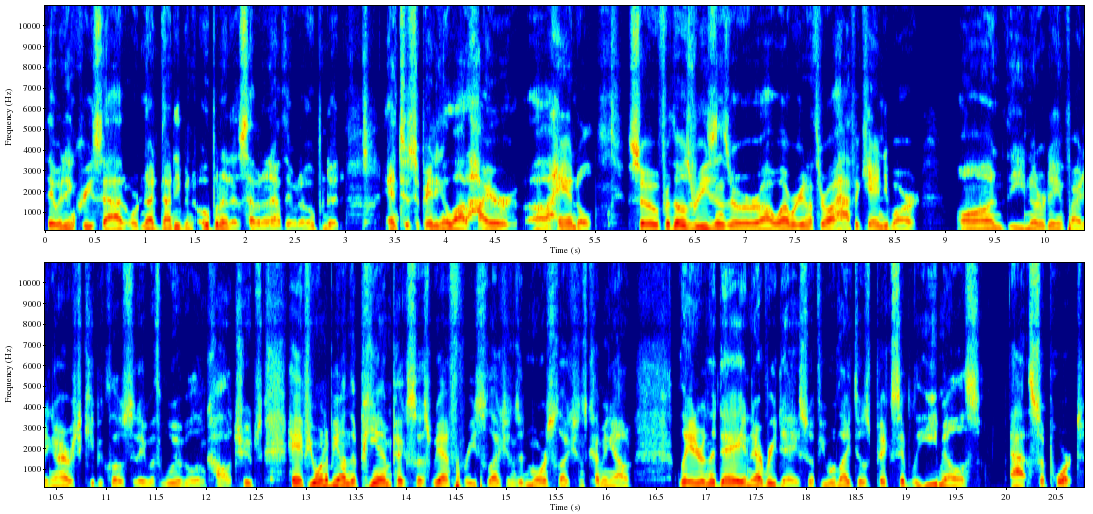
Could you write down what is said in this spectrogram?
They would increase that, or not, not even open it at seven and a half. They would have opened it anticipating a lot higher uh, handle. So for those reasons, or uh, why we're going to throw a half a candy bar on the Notre Dame Fighting Irish to keep it close today with Louisville and college hoops. Hey, if you want to be on the PM picks list, we have free selections and more selections coming out later in the day and every day. So if you would like those picks, simply email us at support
